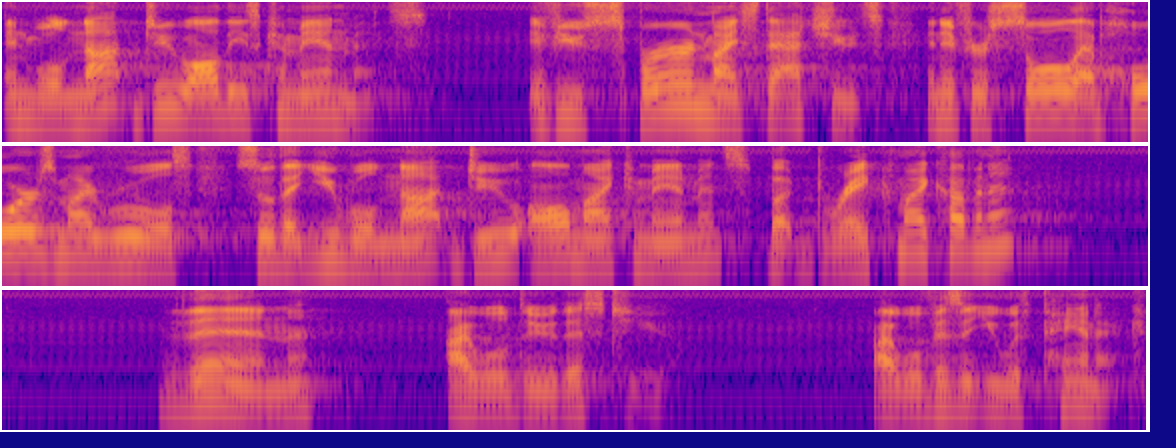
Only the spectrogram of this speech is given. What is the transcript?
and will not do all these commandments, if you spurn my statutes, and if your soul abhors my rules, so that you will not do all my commandments, but break my covenant, then I will do this to you. I will visit you with panic,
